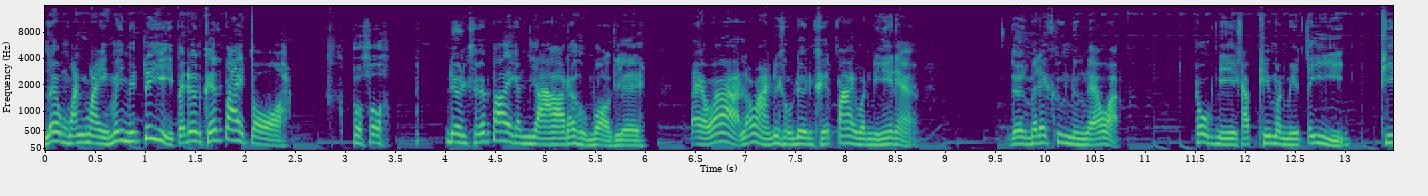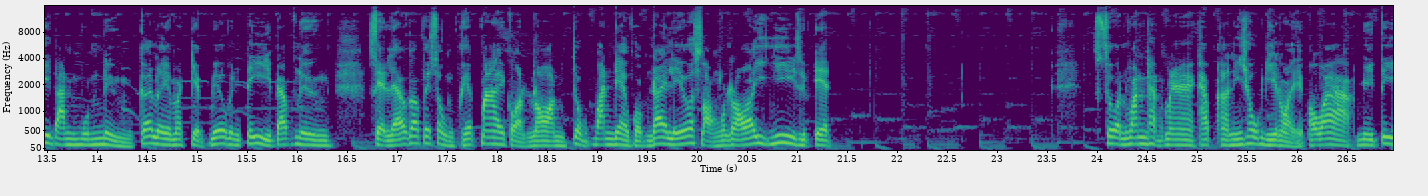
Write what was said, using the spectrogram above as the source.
เริ่มวันใหม่ไม่มีตี้ ไปเดินเควสป้ายต่อ เดินเควสป้ายกันยาวนะผมบอกเลย แต่ว่าระหว่างที่ผมเดินเควสป้ายวันนี้เนี่ย เดินไม่ได้ครึ่งหนึ่งแล้วอะ โชคดีครับที่มันมีตี้ที่ดันมุนหนึ่งก็เลยมาเก็บเวลเป็นตี้แป๊บหนึ่งเสร็จแล้วก็ไปส่งเควสป้ายก่อนนอน จบวันเดียวผมได้เลเวลสองร้อยยี่สิบเอ็ดส่วนวันถัดมาครับ อันนี้โชคดีหน่อย เพราะว่ามีตี้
